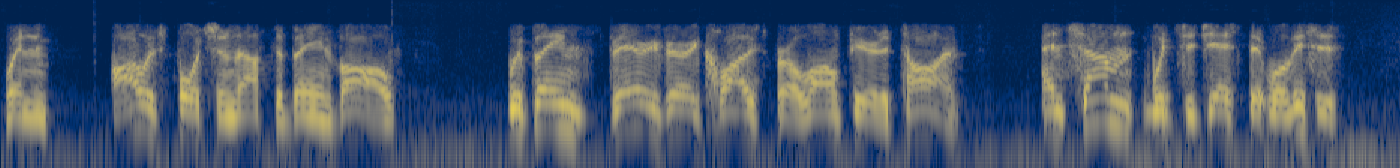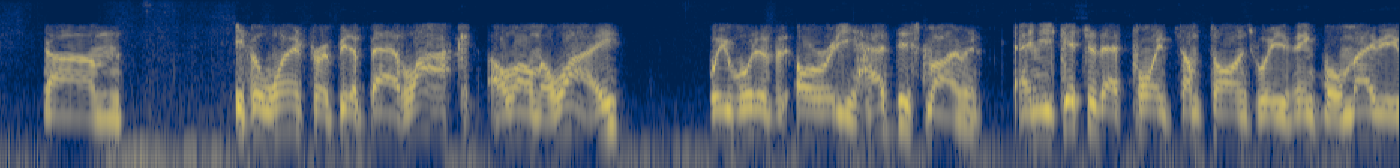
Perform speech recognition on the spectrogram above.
when I was fortunate enough to be involved, we've been very, very close for a long period of time. And some would suggest that, well, this is, um, if it weren't for a bit of bad luck along the way, we would have already had this moment. And you get to that point sometimes where you think, well, maybe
